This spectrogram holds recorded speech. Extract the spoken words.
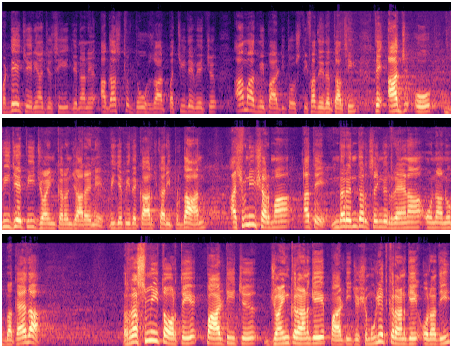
ਵੱਡੇ ਚਿਹਰਿਆਂ 'ਚ ਸੀ, ਜਿਨ੍ਹਾਂ ਨੇ ਅਗਸਤ 2025 ਦੇ ਵਿੱਚ ਆਮ ਆਦਮੀ ਪਾਰਟੀ ਤੋਂ ਅਸਤੀਫਾ ਦੇ ਦਿੱਤਾ ਸੀ। ਤੇ ਅੱਜ ਉਹ ਬੀਜੇਪੀ ਜੁਆਇਨ ਕਰਨ ਜਾ ਰਹੇ ਨੇ। ਬੀਜੇਪੀ ਦੇ ਕਾਰਜਕਾਰੀ ਪ੍ਰਧਾਨ ਅਸ਼ਵਨੀ ਸ਼ਰਮਾ ਅਤੇ ਨਰਿੰਦਰ ਸਿੰਘ ਰੈਣਾ ਉਹਨਾਂ ਨੂੰ ਬਕਾਇਦਾ ਰਸਮੀ ਤੌਰ ਤੇ ਪਾਰਟੀ 'ਚ ਜੁਆਇਨ ਕਰਾਣਗੇ, ਪਾਰਟੀ 'ਚ ਸ਼ਮੂਲੀਅਤ ਕਰਾਣਗੇ, ਉਹਨਾਂ ਦੀ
